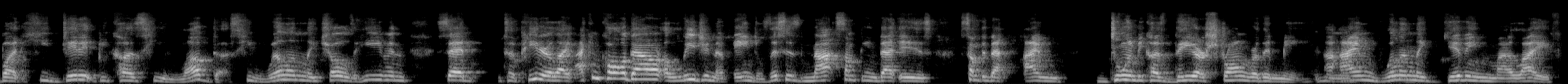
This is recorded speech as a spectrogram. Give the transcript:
but he did it because he loved us he willingly chose it he even said to peter like i can call down a legion of angels this is not something that is something that i'm doing because they are stronger than me. Mm-hmm. I'm willingly giving my life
